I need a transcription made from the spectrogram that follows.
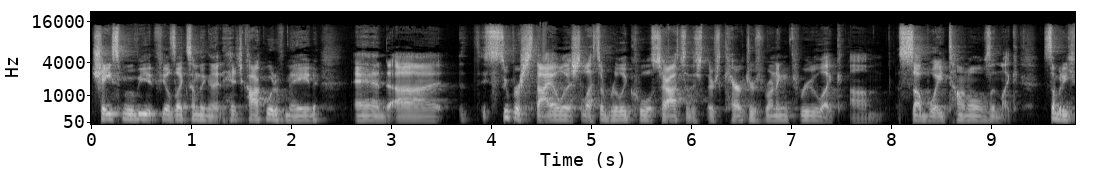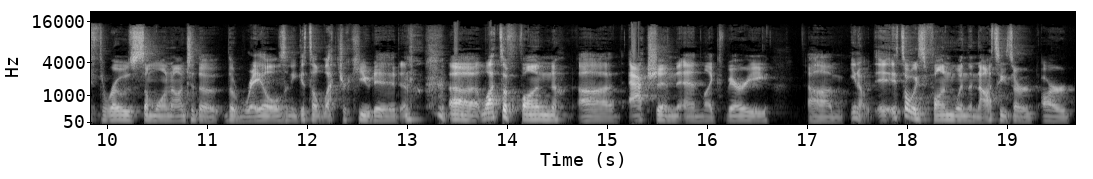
chase movie. It feels like something that Hitchcock would have made, and uh, super stylish. Lots of really cool shots. There's, there's characters running through like um, subway tunnels, and like somebody throws someone onto the the rails, and he gets electrocuted, and uh, lots of fun uh, action and like very um, you know, it- it's always fun when the Nazis are are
